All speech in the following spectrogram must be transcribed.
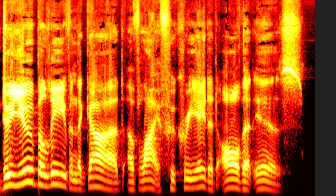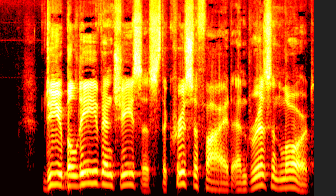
Do you believe in the God of life who created all that is? Do you believe in Jesus, the crucified and risen Lord?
